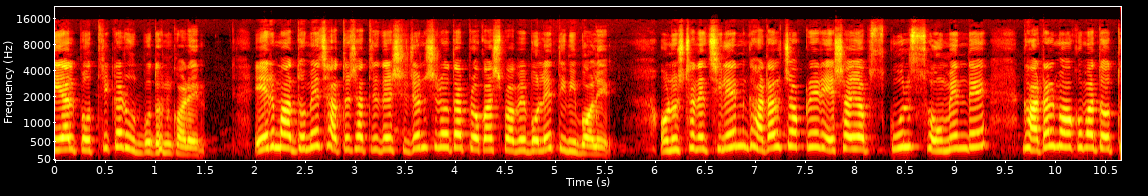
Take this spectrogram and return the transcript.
দেয়াল পত্রিকার উদ্বোধন করেন। এর মাধ্যমে ছাত্রছাত্রীদের সৃজনশীলতা প্রকাশ পাবে বলে তিনি বলেন। অনুষ্ঠানে ছিলেন ঘাটাল চক্রের SI of school Soumen De, Ghatal মহকুমা তথ্য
